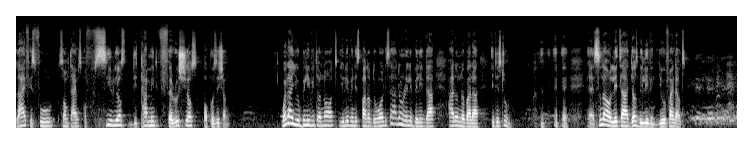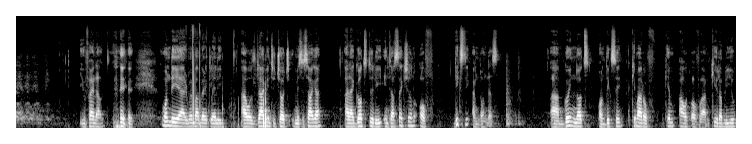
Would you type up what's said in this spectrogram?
Life is full sometimes of serious, determined, ferocious opposition. Whether you believe it or not, you live in this part of the world. You say, I don't really believe that. I don't know about that. It is true. uh, sooner or later, just believe in. You will find out. You find out. One day I remember very clearly, I was driving to church in Mississauga, and I got to the intersection of Dixie and Dundas. I'm going north on Dixie, I came out of came out of um, QEW,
